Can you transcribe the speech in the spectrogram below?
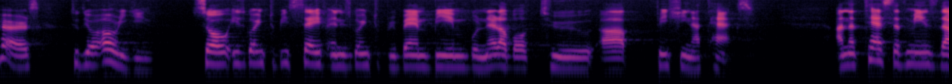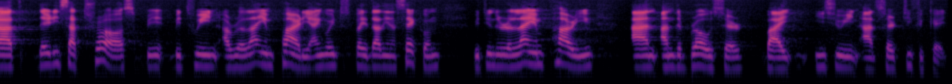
pairs to their origin. So it's going to be safe and it's going to prevent being vulnerable to uh, phishing attacks. And a test that means that there is a trust be between a relying party, I'm going to explain that in a second, between the relying party and, and the browser by issuing a certificate.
